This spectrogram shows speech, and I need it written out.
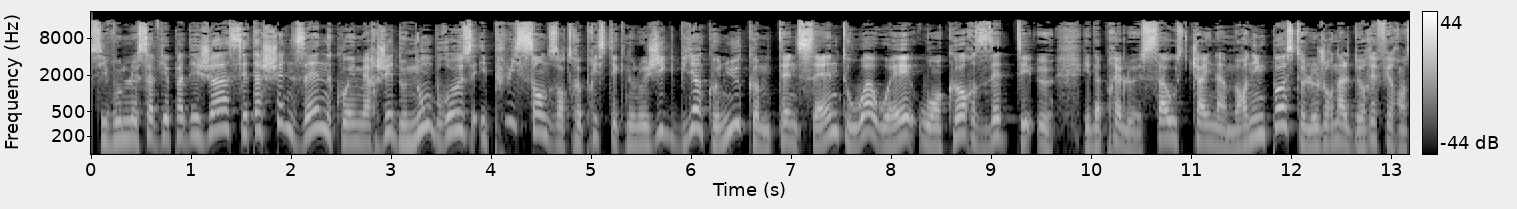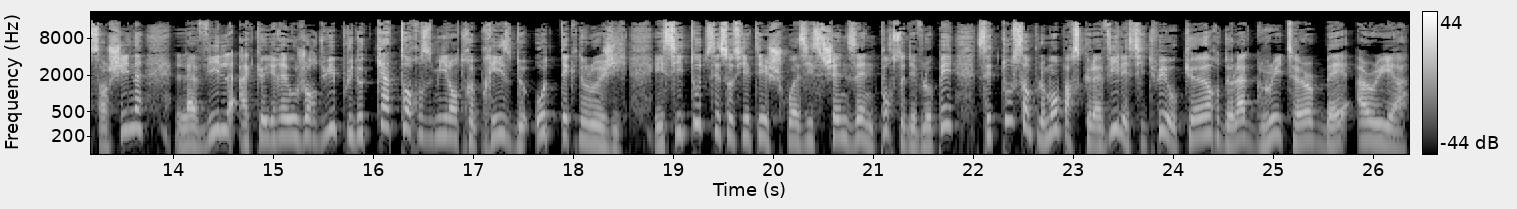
Si vous ne le saviez pas déjà, c'est à Shenzhen qu'ont émergé de nombreuses et puissantes entreprises technologiques bien connues comme Tencent, Huawei ou encore ZTE. Et d'après le South China Morning Post, le journal de référence en Chine, la ville accueillerait aujourd'hui plus de 14 000 entreprises de haute technologie. Et si toutes ces sociétés choisissent Shenzhen pour se développer, c'est tout simplement parce que la ville est située au cœur de la Greater Bay Area.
